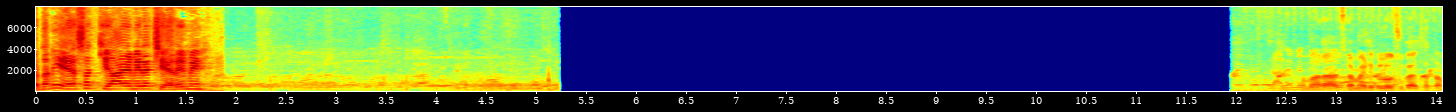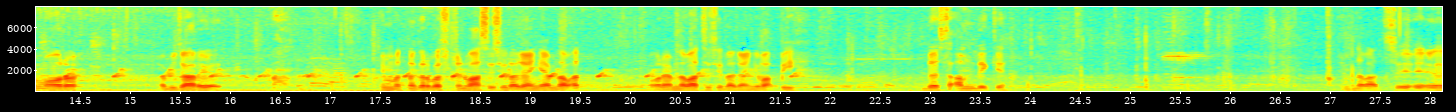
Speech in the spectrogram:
पता नहीं ऐसा क्या है मेरे चेहरे में। हमारा आज का मेडिकल हो चुका है ख़त्म और अभी जा रहे हिम्मतनगर बस स्टैंड, वहाँ से सीधा जाएँगे अहमदाबाद और अहमदाबाद से सीधा जाएँगे वापी। जैसा हम देख के अहमदाबाद से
